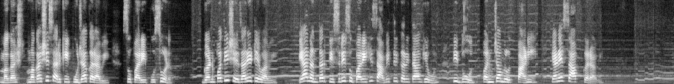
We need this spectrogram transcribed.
मगाश मगाशीसारखी पूजा करावी. सुपारी पुसून गणपती शेजारी ठेवावी. यानंतर तिसरी सुपारी ही सावित्रीकरिता घेऊन ती दूध पंचामृत पाणी याने साफ करावी.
